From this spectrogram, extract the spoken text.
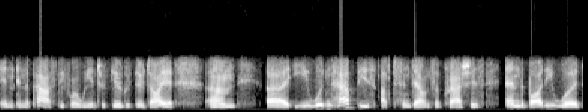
in in the past before we interfered with their diet. Um, uh, you wouldn't have these ups and downs of crashes, and the body would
